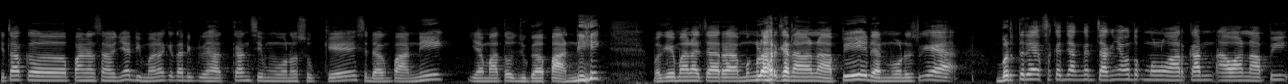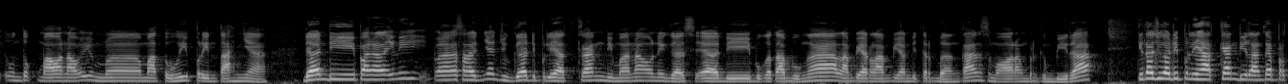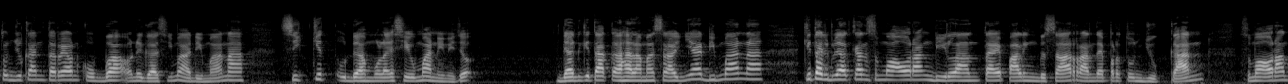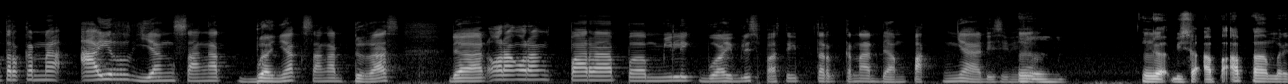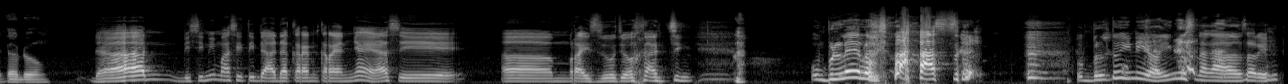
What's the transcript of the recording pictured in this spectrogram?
Kita ke panel selanjutnya di mana kita diperlihatkan si Momonosuke sedang panik, Yamato juga panik. Bagaimana cara mengeluarkan awan api dan Momonosuke kayak berteriak sekencang-kencangnya untuk mengeluarkan awan api untuk awan api mematuhi perintahnya. Dan di panel ini, panel selanjutnya juga diperlihatkan di mana Onigashima eh, di ibu kota bunga, lampion-lampion diterbangkan, semua orang bergembira. Kita juga diperlihatkan di lantai pertunjukan Tereon Koba Onigashima di mana si Kid udah mulai siuman ini, Cok. Dan kita ke halaman selanjutnya di mana kita diperlihatkan semua orang di lantai paling besar, lantai pertunjukan. Semua orang terkena air yang sangat banyak, sangat deras. Dan orang-orang para pemilik buah iblis pasti terkena dampaknya di sini. Cok. Hmm. Nggak bisa apa-apa mereka dong. Dan di sini masih tidak ada keren-kerennya ya si em Raizo Jo anjing. Umbele loh asu. Umbel tuh ini ya, ingus nakal, sorry.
